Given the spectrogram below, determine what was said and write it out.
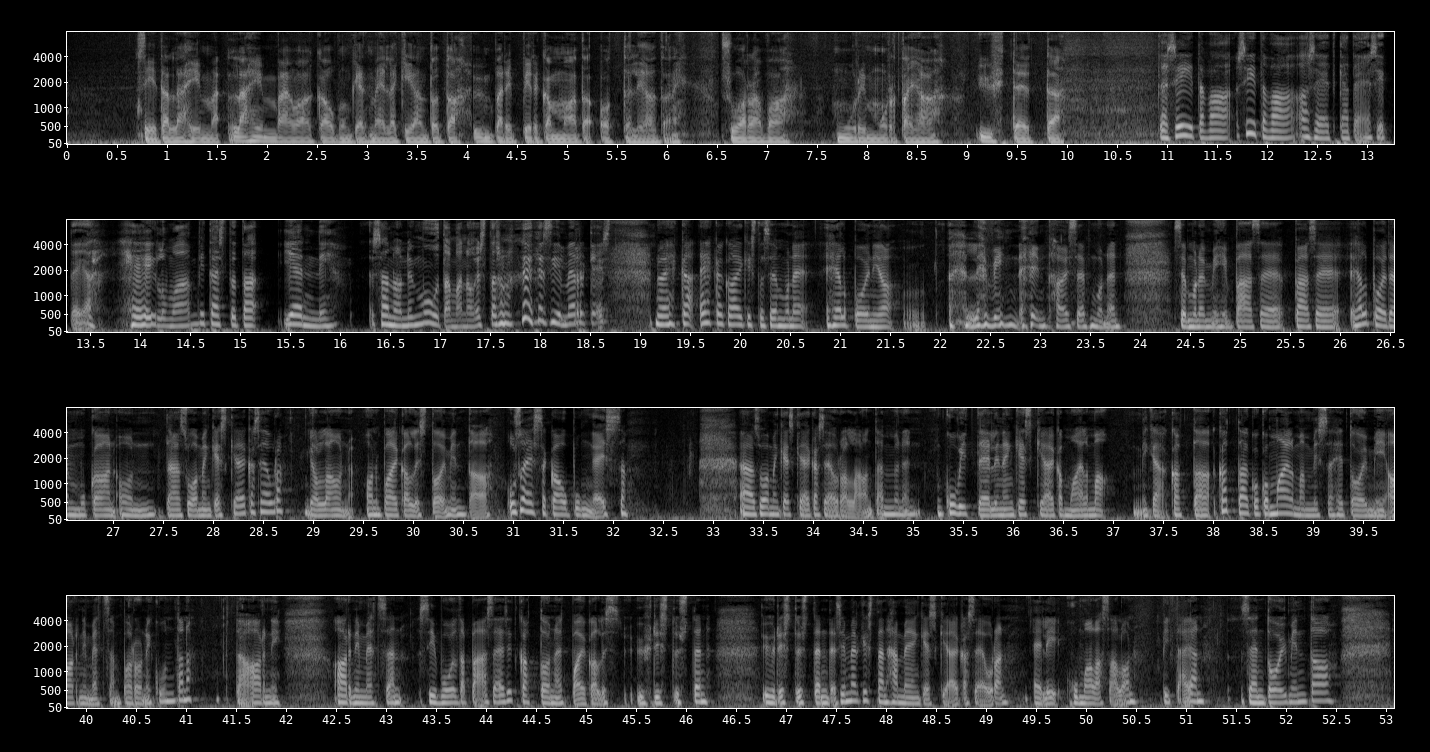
siitä lähimmä, lähimpää kaupunkia, että meilläkin on tota ympäri Pirkanmaata ottelijoita, niin suoraan vaan muurinmurtajaa yhteyttä. Että siitä vaan, siitä vaan aseet käteen sitten ja heilumaan. Mitäs tota Jenni, sano nyt muutama noista sun esimerkkeistä. No ehkä, ehkä kaikista semmoinen helpoin ja levinnein tai semmoinen, semmoinen mihin pääsee, pääsee helpoiten mukaan on tämä Suomen keskiaikaseura, jolla on, on paikallistoimintaa useissa kaupungeissa. Suomen keskiaikaseuralla on tämmöinen kuvitteellinen keskiaikamaailma mikä kattaa, kattaa koko maailman, missä he toimii Arnimetsän paronikuntana. Tämä Arni, Arnimetsän sivuilta pääsee sitten katsoa näitä paikallisyhdistysten, yhdistysten, esimerkiksi tämän Hämeen keskiaikaseuran, eli Humalasalon pitäjän sen toimintaa.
